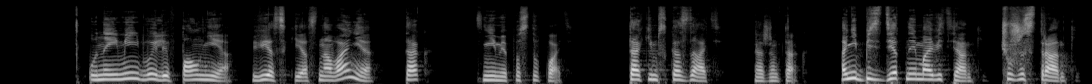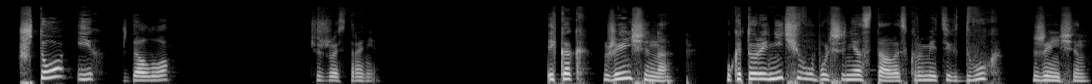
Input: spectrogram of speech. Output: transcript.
у Наимень были вполне веские основания так с ними поступать, так им сказать, скажем так. Они бездетные мавитянки, чужестранки. Что их ждало в чужой стране? И как женщина, у которой ничего больше не осталось, кроме этих двух женщин,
